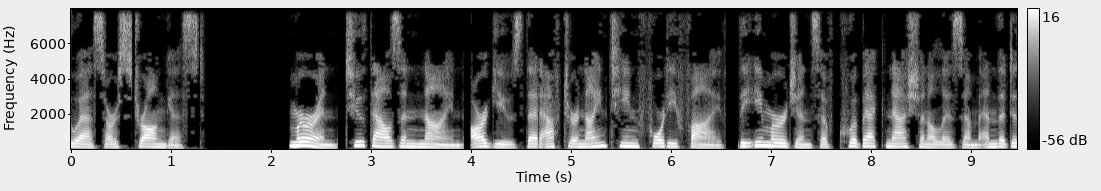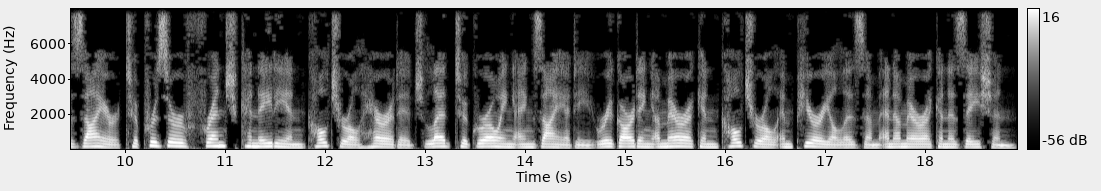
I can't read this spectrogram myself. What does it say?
U.S. are strongest. Murrin 2009 argues that after 1945, the emergence of Quebec nationalism and the desire to preserve French-Canadian cultural heritage led to growing anxiety regarding American cultural imperialism and Americanization.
